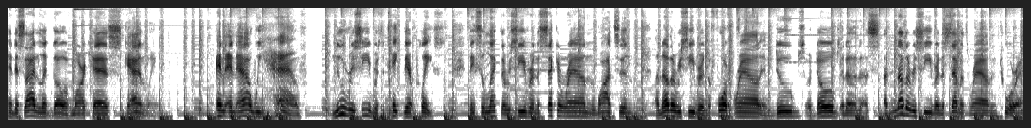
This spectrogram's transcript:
and decided to let go of Marquez Scantling. And and now we have new receivers to take their place. They select a receiver in the second round in Watson, another receiver in the fourth round and Dubes or Dobes, and a, a, another receiver in the seventh round and Toure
